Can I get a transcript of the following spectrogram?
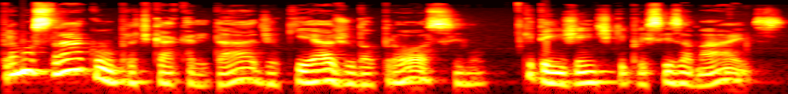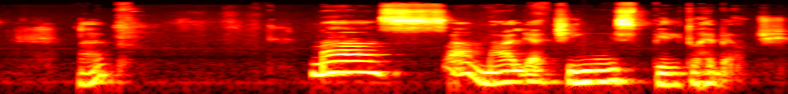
para mostrar como praticar a caridade, o que é ajuda ao próximo, que tem gente que precisa mais, né? Mas a Amália tinha um espírito rebelde.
